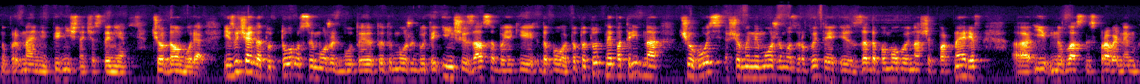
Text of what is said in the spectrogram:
ну принаймні в північній частині Чорного моря. І звичайно, тут торуси можуть бути, тут можуть бути інші засоби, які допоможуть. Тобто тут не потрібно чогось, що ми не можемо зробити за допомогою наших партнерів і ну, власне з правильним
